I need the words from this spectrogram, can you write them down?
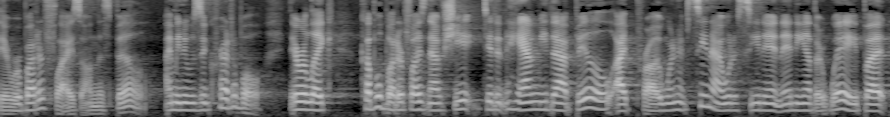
there were butterflies on this bill. I mean, it was incredible. There were like a couple butterflies. Now, if she didn't hand me that bill, I probably wouldn't have seen it. I would have seen it in any other way. But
